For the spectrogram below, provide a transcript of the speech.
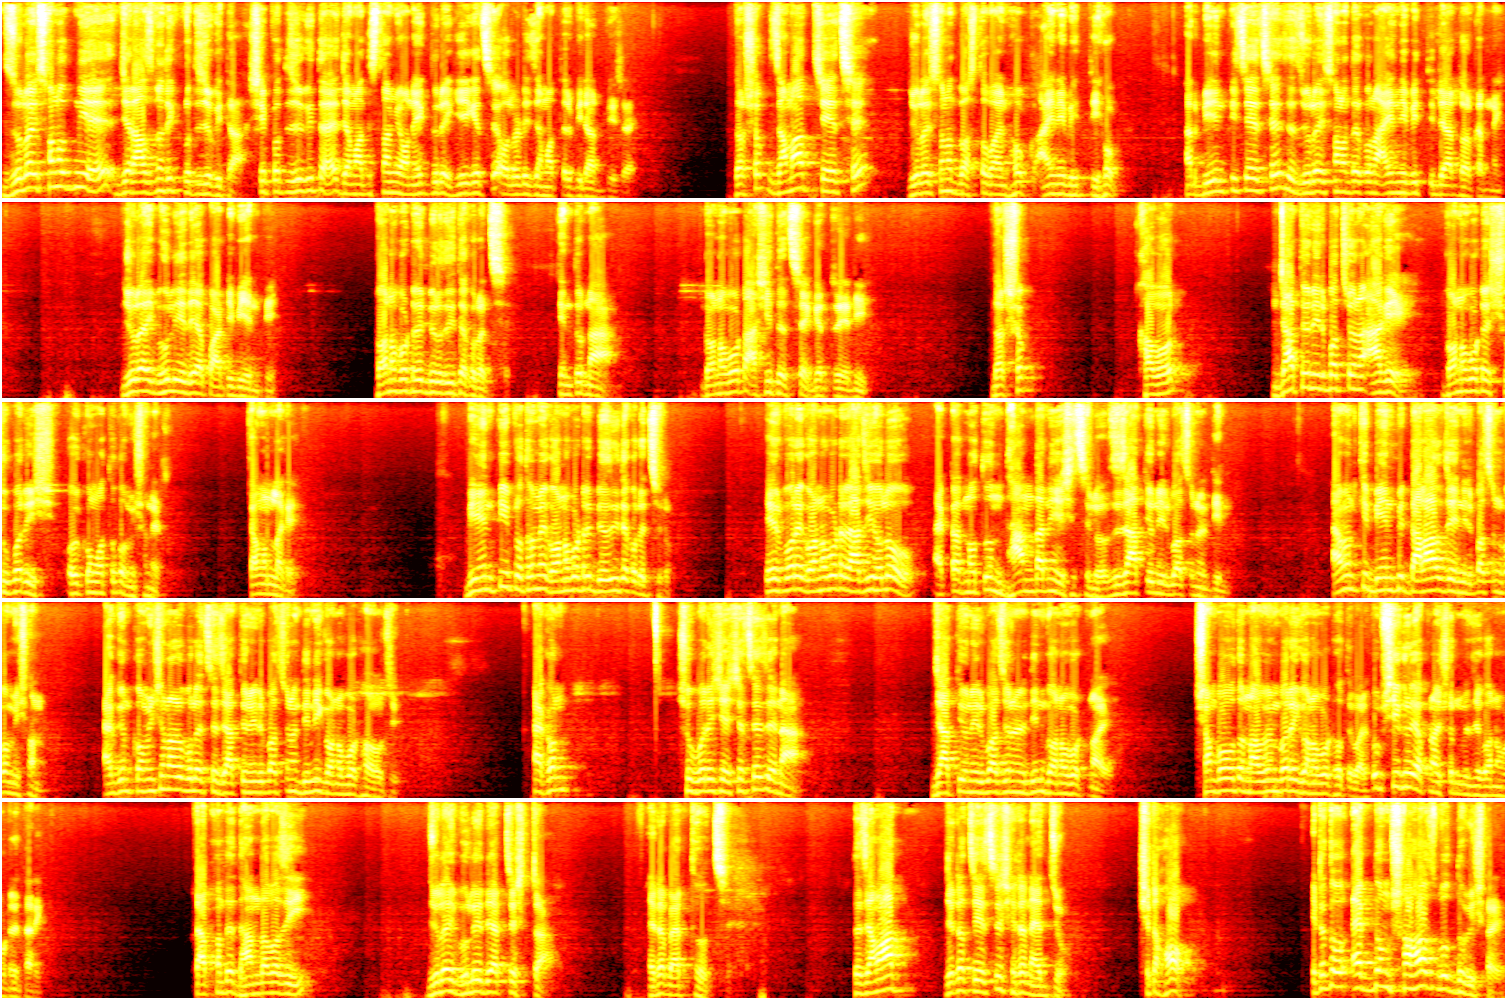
জুলাই সনদ নিয়ে যে রাজনৈতিক প্রতিযোগিতা, সেই প্রতিযোগিতায় জামাত ইসলামী অনেক দূর এগিয়ে গেছে অলরেডি জামাতের বিরাট বিজয়। দর্শক, জামাত চেয়েছে জুলাই সনদ বাস্তবায়ন হোক, আইনি ভিত্তি হোক। আর বিএনপি চেয়েছে যে জুলাই সনদের কোনো আইনি ভিত্তি দেওয়ার দরকার নেই। জুলাই ভুলিয়ে দেওয়া পার্টি বিএনপি। গণভোটের বিরোধিতা করেছে। কিন্তু না, গণভোট আসিতেছে গেট রেডি দর্শক, খবর, জাতীয় নির্বাচনের আগে গণভোটের সুপারিশ ঐকমত্য কমিশনের। কেমন লাগে? বিএনপি প্রথমে গণভোটের বিরোধিতা করেছিল। এরপরে গণভোটে রাজি হলো একটা নতুন ধান্দা নিয়ে এসেছিল যে জাতীয় নির্বাচনের দিন। এমনকি বিএনপির দালাল যে নির্বাচন কমিশন, একজন কমিশনারও বলেছে জাতীয় নির্বাচনের দিনই গণভোট হওয়া উচিত। এখন সুপারিশ এসেছে যে না, জাতীয় নির্বাচনের দিন গণভোট নয়। সম্ভবত নভেম্বরেই গণভোট হতে পারে। খুব শীঘ্রই আপনারা শুনবেন যে গণভোটের তারিখ। তা আপনাদের ধান্দাবাজি জুলাই ভুলে দেওয়ার চেষ্টা, এটা ব্যর্থ হচ্ছে। তো জামাত যেটা চেয়েছে সেটা ন্যায্য, সেটা হক। এটা তো একদম সহজবোধ্য বিষয়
